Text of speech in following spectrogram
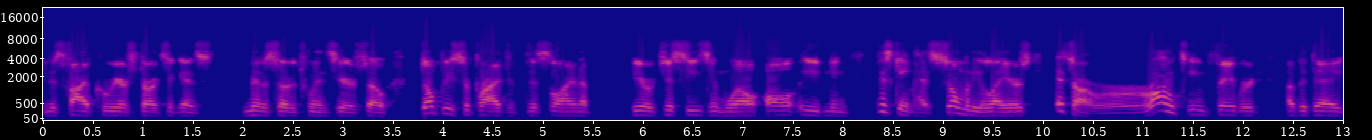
in his five career starts against Minnesota Twins here. So don't be surprised if this lineup here just sees him well all evening. This game has so many layers. It's our wrong team favorite of the day.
